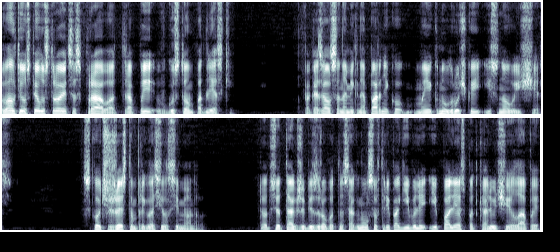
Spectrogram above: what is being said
Валти успел устроиться справа от тропы в густом подлеске. Показался на миг напарнику, маякнул ручкой и снова исчез. Скотч жестом пригласил Семенова. Тот все так же безропотно согнулся в три погибели и полез под колючие лапы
